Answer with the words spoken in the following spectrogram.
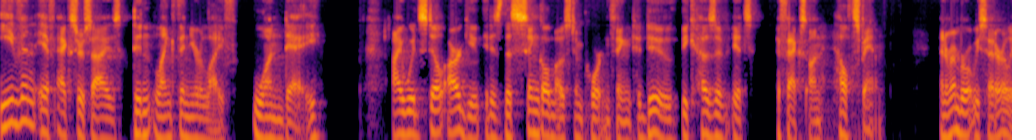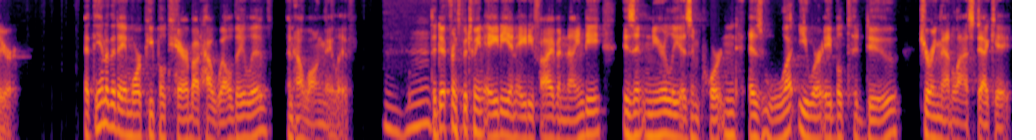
even if exercise didn't lengthen your life one day, I would still argue it is the single most important thing to do because of its effects on health span. And remember what we said earlier at the end of the day, more people care about how well they live than how long they live. Mm-hmm. The difference between 80 and 85 and 90 isn't nearly as important as what you were able to do during that last decade.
